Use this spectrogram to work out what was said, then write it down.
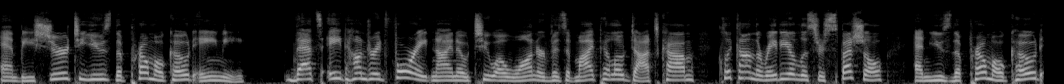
and be sure to use the promo code Amy. That's 800 489 0201 or visit mypillow.com. Click on the radio listener special and use the promo code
